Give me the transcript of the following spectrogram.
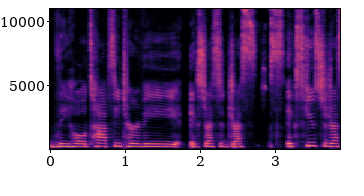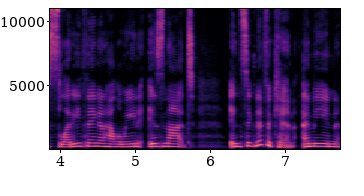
the whole topsy turvy dress excuse to dress slutty thing on Halloween is not insignificant. I mean,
